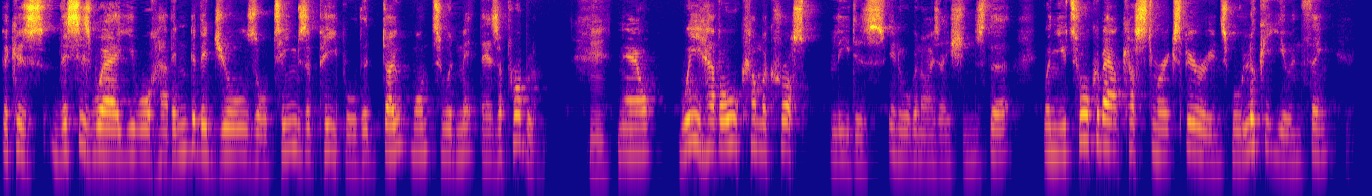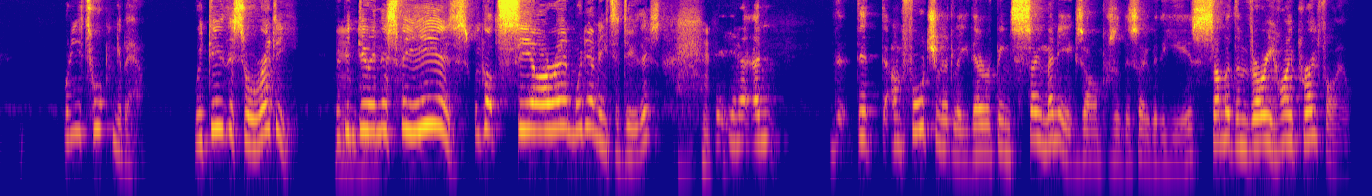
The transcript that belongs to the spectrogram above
because this is where you will have individuals or teams of people that don't want to admit there's a problem. Hmm. Now, we have all come across leaders in organizations that when you talk about customer experience will look at you and think, what are you talking about? We do this already. We've been mm-hmm. doing this for years. We've got CRM. We don't need to do this. you know, and unfortunately, there have been so many examples of this over the years. Some of them very high profile.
